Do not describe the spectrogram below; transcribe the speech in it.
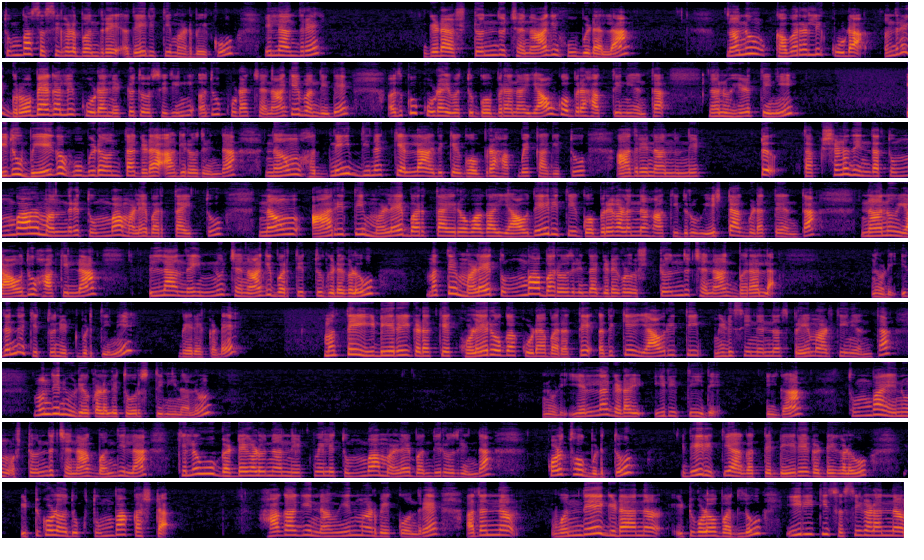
ತುಂಬ ಸಸಿಗಳು ಬಂದರೆ ಅದೇ ರೀತಿ ಮಾಡಬೇಕು. ಇಲ್ಲಾಂದರೆ ಗಿಡ ಅಷ್ಟೊಂದು ಚೆನ್ನಾಗಿ ಹೂ ಬಿಡಲ್ಲ ನಾನು ಕವರಲ್ಲಿ ಕೂಡ, ಅಂದರೆ ಗ್ರೋ ಬ್ಯಾಗಲ್ಲಿ ಕೂಡ ನೆಟ್ಟು ತೋರಿಸಿದ್ದೀನಿ. ಅದು ಕೂಡ ಚೆನ್ನಾಗೇ ಬಂದಿದೆ. ಅದಕ್ಕೂ ಕೂಡ ಇವತ್ತು ಗೊಬ್ಬರನ ಯಾವ ಗೊಬ್ಬರ ಹಾಕ್ತೀನಿ ಅಂತ ನಾನು ಹೇಳ್ತೀನಿ. ಇದು ಬೇಗ ಹೂ ಬಿಡೋವಂಥ ಗಿಡ ಆಗಿರೋದ್ರಿಂದ ನಾವು ಹದಿನೈದು ದಿನಕ್ಕೆಲ್ಲ ಅದಕ್ಕೆ ಗೊಬ್ಬರ ಹಾಕಬೇಕಾಗಿತ್ತು. ಆದರೆ ನಾನು ನೆಟ್ಟು ತಕ್ಷಣದಿಂದ ತುಂಬ ಅಂದರೆ ತುಂಬ ಮಳೆ ಬರ್ತಾ ಇತ್ತು. ನಾವು ಆ ರೀತಿ ಮಳೆ ಬರ್ತಾ ಇರೋವಾಗ ಯಾವುದೇ ರೀತಿ ಗೊಬ್ಬರಗಳನ್ನು ಹಾಕಿದರೂ ವೇಸ್ಟ್ ಆಗಿಬಿಡತ್ತೆ ಅಂತ ನಾನು ಯಾವುದೂ ಹಾಕಿಲ್ಲ. ಇಲ್ಲ ಅಂದರೆ ಇನ್ನೂ ಚೆನ್ನಾಗಿ ಬರ್ತಿತ್ತು ಗಿಡಗಳು. ಮತ್ತು ಮಳೆ ತುಂಬ ಬರೋದ್ರಿಂದ ಗಿಡಗಳು ಅಷ್ಟೊಂದು ಚೆನ್ನಾಗಿ ಬರಲ್ಲ. ನೋಡಿ, ಇದನ್ನೇ ಕಿತ್ತು ನಿಟ್ಬಿಡ್ತೀನಿ ಬೇರೆ ಕಡೆ. ಮತ್ತು ಈ ಡೇರೆ ಗಿಡಕ್ಕೆ ಕೊಳೆ ರೋಗ ಕೂಡ ಬರುತ್ತೆ. ಅದಕ್ಕೆ ಯಾವ ರೀತಿ ಮೆಡಿಸಿನನ್ನು ಸ್ಪ್ರೇ ಮಾಡ್ತೀನಿ ಅಂತ ಮುಂದಿನ ವಿಡಿಯೋಗಳಲ್ಲಿ ತೋರಿಸ್ತೀನಿ ನಾನು. ನೋಡಿ, ಎಲ್ಲ ಗಿಡ ಈ ರೀತಿ ಇದೆ. ಈಗ ತುಂಬ ಏನು ಅಷ್ಟೊಂದು ಚೆನ್ನಾಗಿ ಬಂದಿಲ್ಲ. ಕೆಲವು ಗಡ್ಡೆಗಳು ನಾನು ನೆಟ್ ಮೇಲೆ ತುಂಬ ಮಳೆ ಬಂದಿರೋದ್ರಿಂದ ಕೊಳ್ತು ಹೋಗ್ಬಿಡ್ತು. ಇದೇ ರೀತಿ ಆಗತ್ತೆ. ಡೇರೆ ಗಡ್ಡೆಗಳು ಇಟ್ಕೊಳ್ಳೋದಕ್ಕೆ ತುಂಬ ಕಷ್ಟ. ಹಾಗಾಗಿ ನಾವೇನು ಮಾಡಬೇಕು ಅಂದರೆ ಅದನ್ನು ಒಂದೇ ಗಿಡನ ಇಟ್ಕೊಳ್ಳೋ ಬದಲು ಈ ರೀತಿ ಸಸಿಗಳನ್ನು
